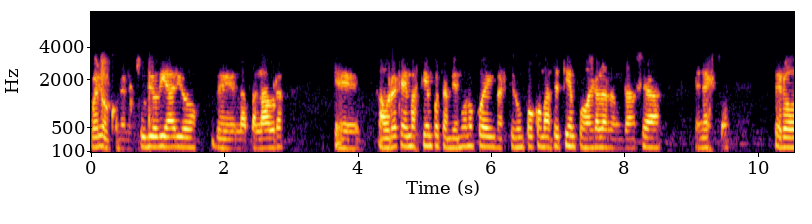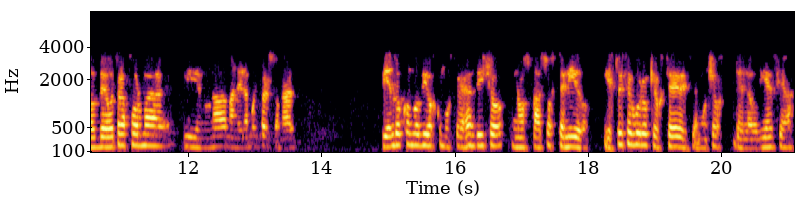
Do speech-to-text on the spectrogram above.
bueno, con el estudio diario de la palabra, eh, ahora que hay más tiempo, también uno puede invertir un poco más de tiempo, valga la redundancia, en esto. Pero de otra forma y en una manera muy personal, viendo cómo Dios, como ustedes han dicho, nos ha sostenido. Y estoy seguro que ustedes y muchos de la audiencia,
